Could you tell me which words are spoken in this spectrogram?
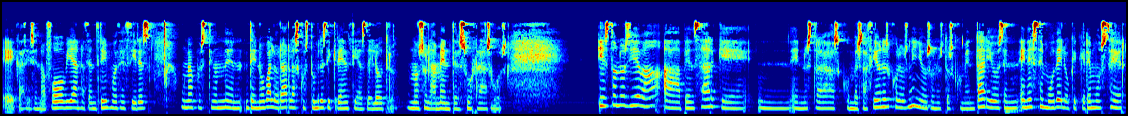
eh, casi xenofobia, etnocentrismo, es decir, es una cuestión de, de no valorar las costumbres y creencias del otro, no solamente sus rasgos. Y esto nos lleva a pensar que mm, en nuestras conversaciones con los niños o nuestros comentarios, en, en, ese modelo que queremos ser,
